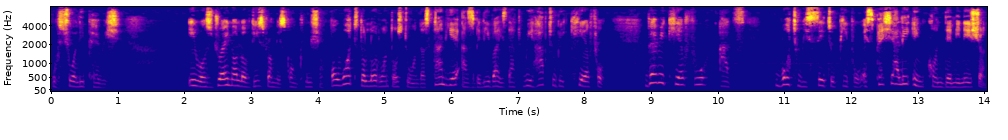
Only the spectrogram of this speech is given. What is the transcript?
will surely perish. He was drawing all of this from his conclusion. But what the Lord wants us to understand here as believers is that we have to be careful, very careful at what we say to people, especially in condemnation.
